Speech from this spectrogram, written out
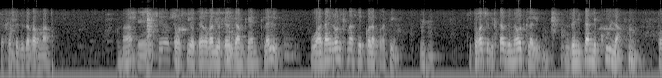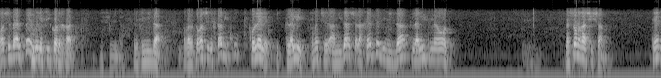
שחסד זה דבר מה? מה? שורשי יותר, אבל יותר גם כן כללי. הוא עדיין לא נכנס לכל הפרטים. כי תורה שבכתב זה מאוד כללי, זה ניתן לכולם. תורה שבעל פה זה לפי כל אחד. לפי מידה. לפי מידה. אבל התורה שבכתב היא כוללת, היא כללית. זאת אומרת שהמידה של החסד היא מידה כללית מאוד. לשון רש"י שם, כן?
